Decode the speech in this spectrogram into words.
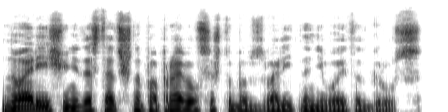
но Ари еще недостаточно поправился, чтобы взвалить на него этот груз.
